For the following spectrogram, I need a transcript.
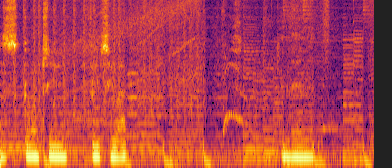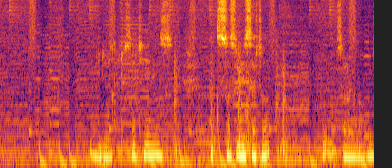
is go on to Philips Hue app. And then you do go to settings, accessory setup. Oh, sorry, one.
